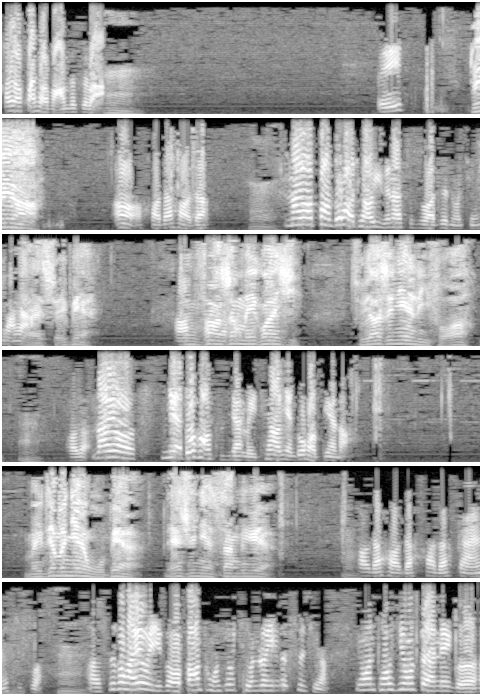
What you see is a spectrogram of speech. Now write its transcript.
还要画小房子是吧？嗯，喂，对呀、哦，好的好的，嗯，那要放多少条鱼呢，师傅？这种情况下，哎，随便，好，跟放生没。关系，主要是念礼佛，嗯，好的，那要念多长时间？每天要念多少遍呢？每天嘛念五遍，连续念三个月，好的好的好的，感恩师傅。嗯，啊，师傅还有一个，我帮同修求证一个事情，因为同修在那个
